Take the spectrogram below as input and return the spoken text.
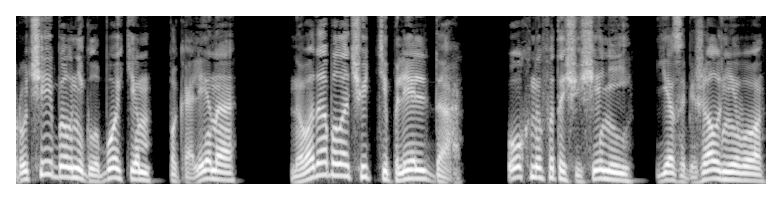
Ручей был неглубоким, по колено, но вода была чуть теплее льда. Охнув от ощущений, я забежал в него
